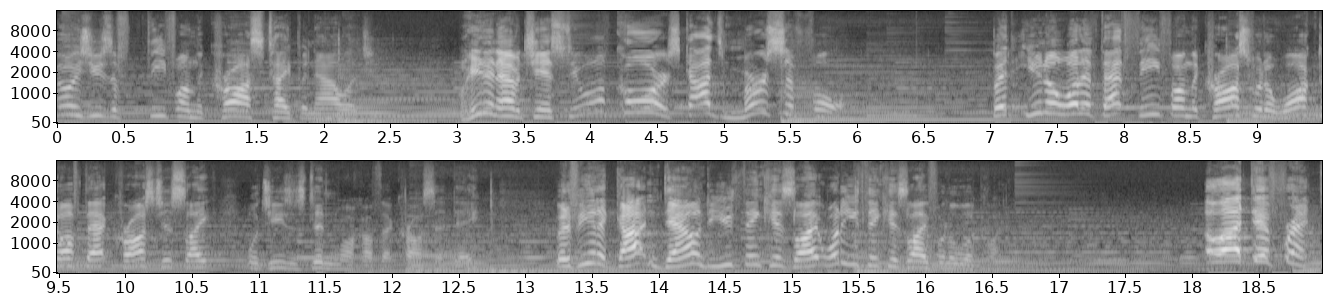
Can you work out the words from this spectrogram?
I always use a thief on the cross type analogy. Well, he didn't have a chance to. Well, of course, God's merciful. But you know what? If that thief on the cross would have walked off that cross just like, well, Jesus didn't walk off that cross that day. But if he had gotten down, do you think his life, what do you think his life would have looked like? A lot different.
